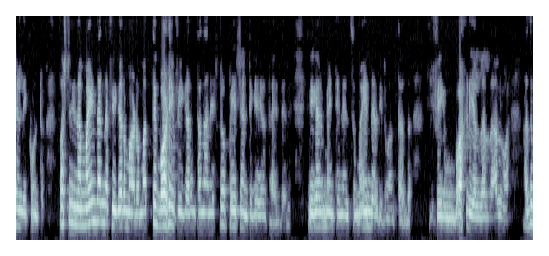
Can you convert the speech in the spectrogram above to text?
ಹೇಳಲಿಕ್ಕೆ ಉಂಟು. ಫಸ್ಟ್ ನಿನ್ನ ಮೈಂಡನ್ನು ಫಿಗರ್ ಮಾಡು. ಮತ್ತೆ ಬಾಡಿ ಫಿಗರ್ ಅಂತ ನಾನು ಎಷ್ಟೋ ಪೇಷಂಟ್ಗೆ ಹೇಳ್ತಾ ಇದ್ದೇನೆ. ಫಿಗರ್ ಮೇಂಟೆನೆನ್ಸ್ ಮೈಂಡಲ್ಲಿ ಇರುವಂಥದ್ದು ಬಾಡಿ ಅಲ್ಲಲ್ಲ ಅಲ್ವಾ? ಅದು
